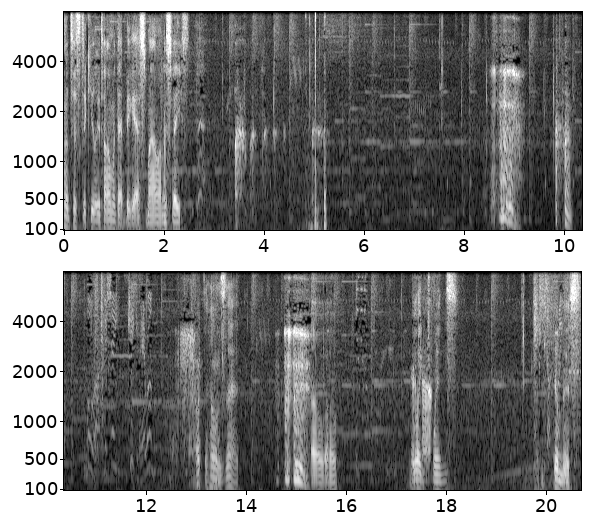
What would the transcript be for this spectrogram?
Oh, testicular Tom with that big ass smile on his face. All right, Missy. Kick it, Aaron. What the hell is that? oh, oh. They're like twins. He'll miss.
